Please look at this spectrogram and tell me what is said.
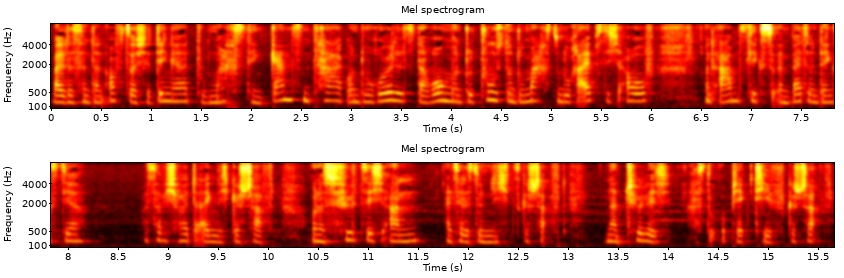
Weil das sind dann oft solche Dinge, du machst den ganzen Tag und du rödelst darum und du tust und du machst und du reibst dich auf und abends liegst du im Bett und denkst dir, was habe ich heute eigentlich geschafft? Und es fühlt sich an, als hättest du nichts geschafft. Natürlich hast du objektiv geschafft,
